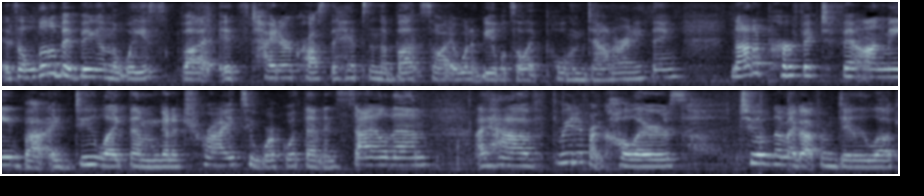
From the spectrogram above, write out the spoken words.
It's a little bit big on the waist but it's tighter across the hips and the butt so I wouldn't be able to like pull them down or anything. Not a perfect fit on me, but I do like them. I'm going to try to work with them and style them. I have three different colors. Two of them I got from Daily Look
